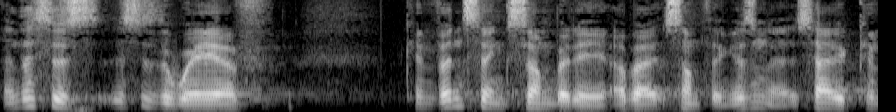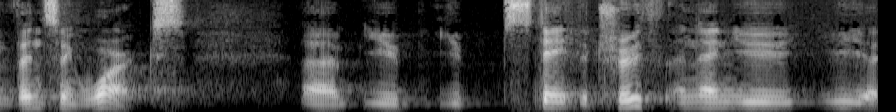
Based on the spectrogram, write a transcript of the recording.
and this is, this is the way of convincing somebody about something, isn't it? It's how convincing works. Uh, you, you state the truth, and then you, you,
